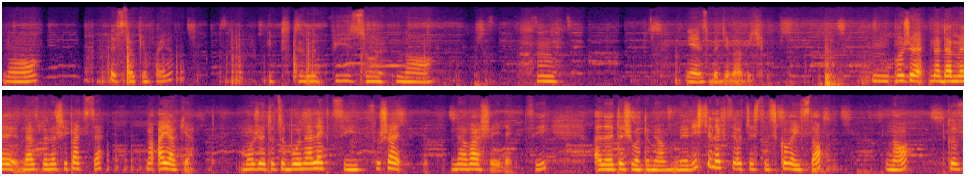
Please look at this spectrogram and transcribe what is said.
No, to jest całkiem fajne. I telewizor, no. Hmm. Nie wiem, co będziemy robić. Hmm, może nadamy nazwę naszej paczce? No, a jakie? Może to, co było na lekcji. Słyszę na waszej lekcji. Ale też chyba to miałam. Mieliście lekcję o ciasteczkowej 100? No, tylko z,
